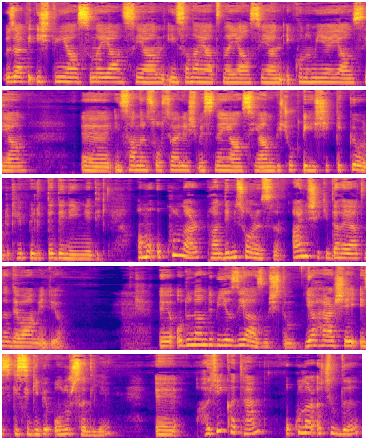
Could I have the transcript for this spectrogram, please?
Özellikle iş dünyasına yansıyan, insan hayatına yansıyan, ekonomiye yansıyan, e, insanların sosyalleşmesine yansıyan birçok değişiklik gördük. Hep birlikte deneyimledik. Ama okullar pandemi sonrası aynı şekilde hayatına devam ediyor. E, o dönemde bir yazı yazmıştım. Ya her şey eskisi gibi olursa diye. E, hakikaten okullar açıldı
